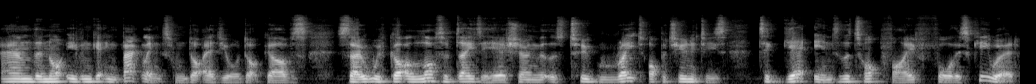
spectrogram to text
and they're not even getting backlinks from .edu or .govs. So we've got a lot of data here showing that there's two great opportunities to get into the top five for this keyword.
